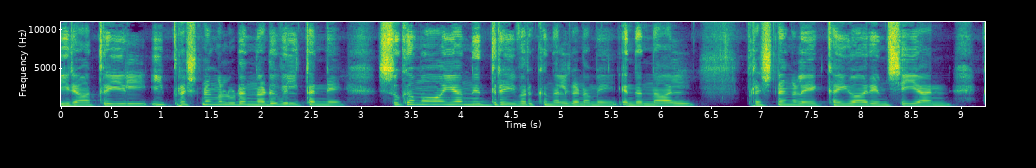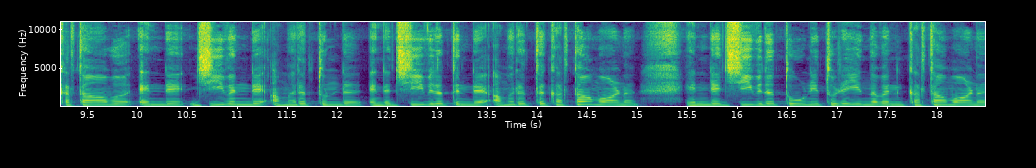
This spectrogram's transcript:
ഈ രാത്രിയിൽ ഈ പ്രശ്നങ്ങളുടെ നടുവിൽ തന്നെ സുഖമായ നിദ്ര ഇവർക്ക് നൽകണമേ. എന്തെന്നാൽ പ്രശ്നങ്ങളെ കൈകാര്യം ചെയ്യാൻ കർത്താവ് എന്റെ ജീവന്റെ അമരത്തുണ്ട് എന്റെ ജീവിതത്തിന്റെ അമരത്ത് കർത്താവാണ് എന്റെ ജീവിത തോണി തുഴയുന്നവൻ കർത്താവാണ്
